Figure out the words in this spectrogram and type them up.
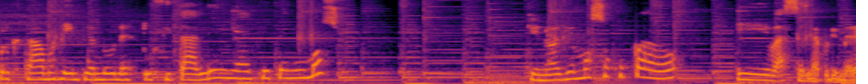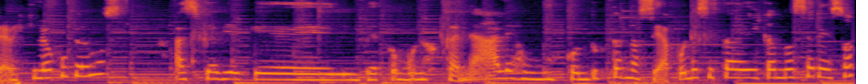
porque estábamos limpiando una estufita leña que tenemos, que no habíamos ocupado, y va a ser la primera vez que lo ocupemos, así que había que limpiar como unos canales, unos conductos, no sé, Apolo se está dedicando a hacer eso,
